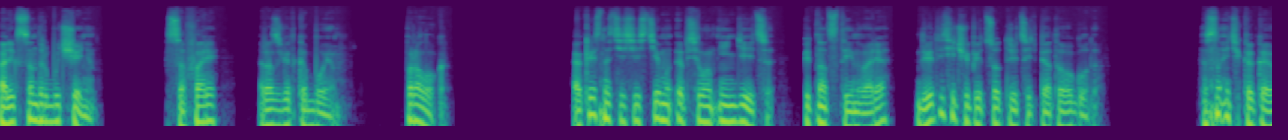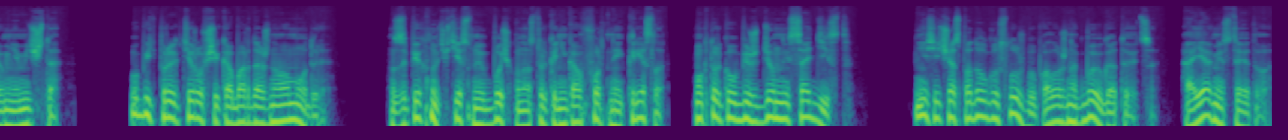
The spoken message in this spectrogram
Александр Бученин. Сафари. Разведка боем. Пролог. Окрестности системы Эпсилон-Индейца. 15 января 2535 года. Знаете, какая у меня мечта? Убить проектировщика абордажного модуля. Запихнуть в тесную бочку настолько некомфортные кресла мог только убежденный садист. Мне сейчас по долгу службы положено к бою готовиться. А я вместо этого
